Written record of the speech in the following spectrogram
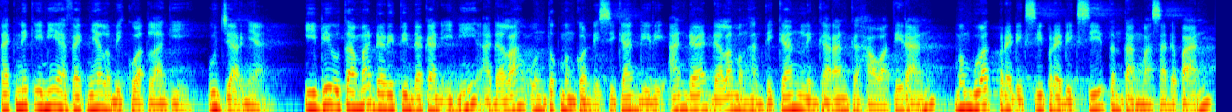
Teknik ini efeknya lebih kuat lagi, ujarnya. Ide utama dari tindakan ini adalah untuk mengkondisikan diri Anda dalam menghentikan lingkaran kekhawatiran, membuat prediksi-prediksi tentang masa depan,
